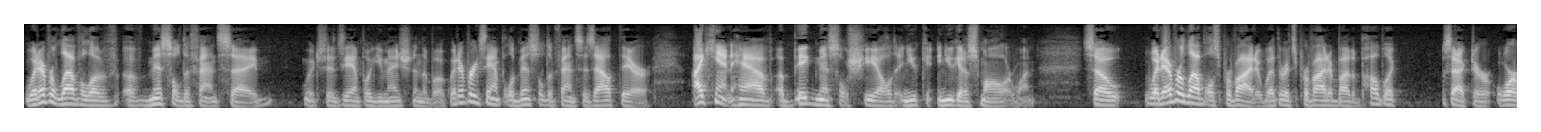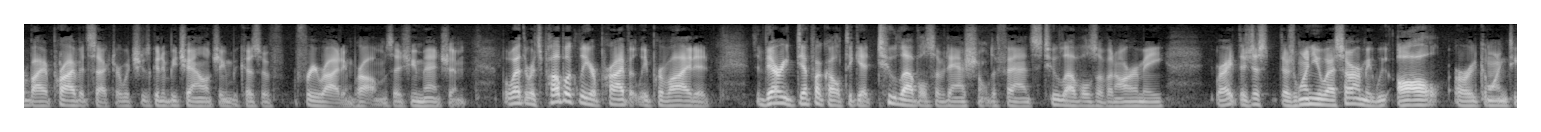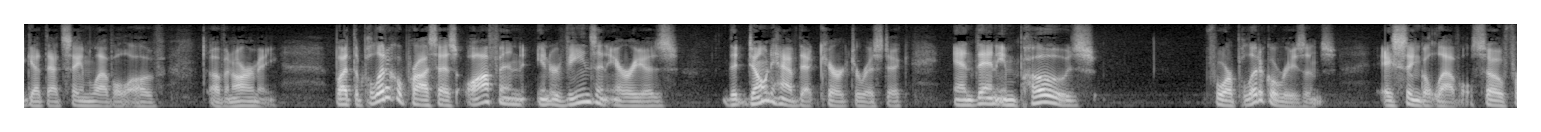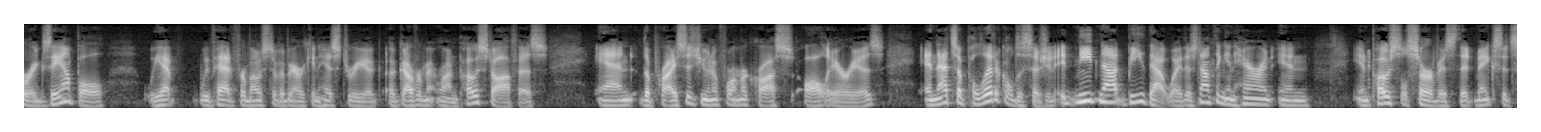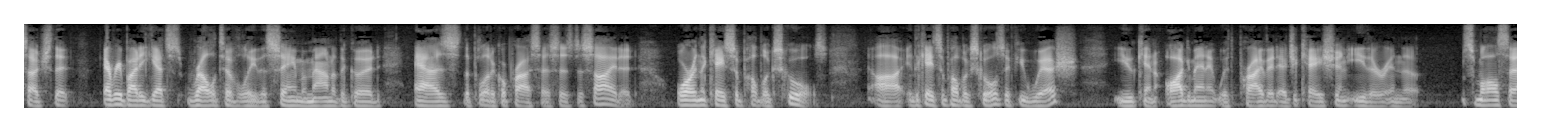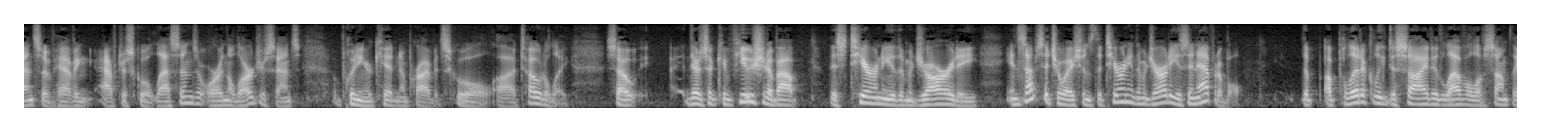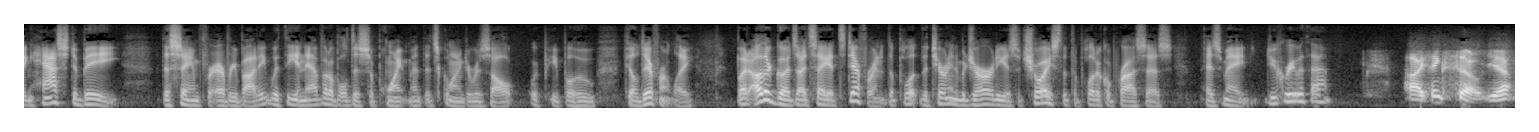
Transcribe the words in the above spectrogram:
whatever level of, of missile defense, say, which example you mentioned in the book, whatever example of missile defense is out there, I can't have a big missile shield and you can, and you get a smaller one. So whatever level is provided, whether it's provided by the public sector or by a private sector, which is going to be challenging because of free riding problems, as you mentioned. But whether it's publicly or privately provided, it's very difficult to get two levels of national defense, two levels of an army, right? There's just there's one U.S. Army. We all are going to get that same level of of an army. But the political process often intervenes in areas that don't have that characteristic and then impose, for political reasons, a single level. So, for example, we have we've had for most of American history a, a government-run post office, and the price is uniform across all areas, and that's a political decision. It need not be that way. There's nothing inherent in in postal service that makes it such that everybody gets relatively the same amount of the good as the political process has decided. Or in the case of public schools. Uh, in the case of public schools, if you wish, you can augment it with private education, either in the small sense of having after school lessons or in the larger sense of putting your kid in a private school uh, totally. So there's a confusion about this tyranny of the majority. In some situations, the tyranny of the majority is inevitable the, a politically decided level of something has to be the same for everybody, with the inevitable disappointment that's going to result with people who feel differently. But other goods, I'd say it's different. The, the tyranny of the majority is a choice that the political process has made. Do you agree with that? I think so. Yeah.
